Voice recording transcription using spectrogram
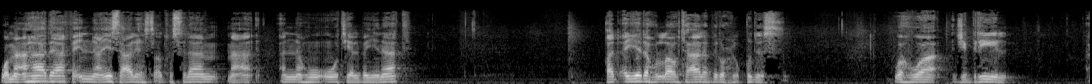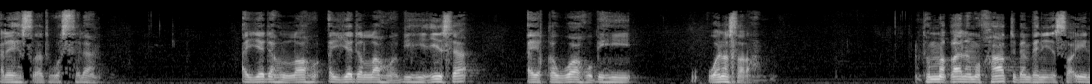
ومع هذا فإن عيسى عليه الصلاة والسلام مع أنه أوتي البينات قد أيده الله تعالى بروح القدس وهو جبريل عليه الصلاة والسلام. أيده الله أيد الله به عيسى أي قواه به ونصره. ثم قال مخاطبا بني إسرائيل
